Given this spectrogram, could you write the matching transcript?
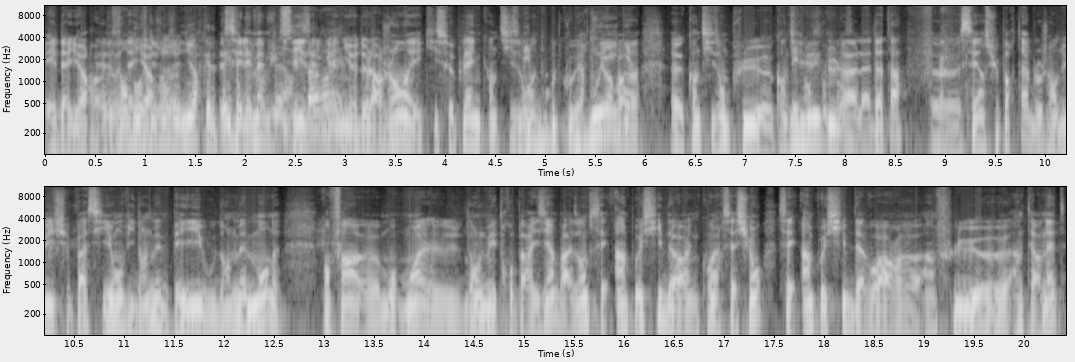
Et d'ailleurs, Elles embauchent des ingénieurs qu'elles payent C'est les mêmes qui disent elles vrai. gagnent de l'argent et qui se plaignent quand ils ont un trou de couverture, euh, euh, quand ils ont plus, quand Mais ils n'ont plus la, data. C'est insupportable aujourd'hui. Je sais pas si on vit dans le même pays ou dans le même monde. Enfin, bon, moi, euh, dans le métro parisien, par exemple, c'est impossible d'avoir une conversation. C'est impossible d'avoir euh, un flux euh, internet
